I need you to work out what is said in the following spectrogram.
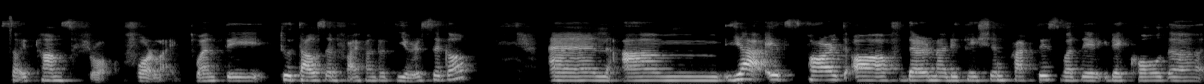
so it comes for, for like 20, 2,500 years ago. and um, yeah it's part of their meditation practice what they, they call the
